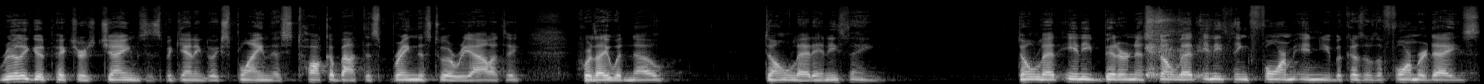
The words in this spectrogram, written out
Really good picture as James is beginning to explain this, talk about this, bring this to a reality where they would know don't let anything, don't let any bitterness, don't let anything form in you because of the former days.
